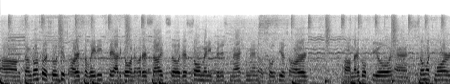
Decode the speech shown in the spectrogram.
Um, so I'm going for Associates Arts. The lady say I had to go on the other side. So there's so many business management, Associates Arts, uh, medical field, and so much more.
